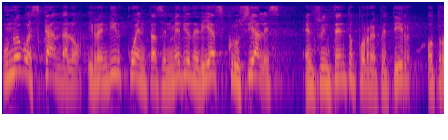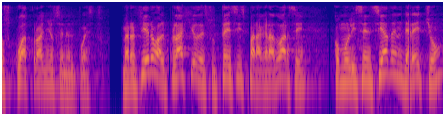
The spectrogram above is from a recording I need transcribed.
un nuevo escándalo y rendir cuentas en medio de días cruciales en su intento por repetir otros cuatro años en el puesto. Me refiero al plagio de su tesis para graduarse como licenciada en Derecho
